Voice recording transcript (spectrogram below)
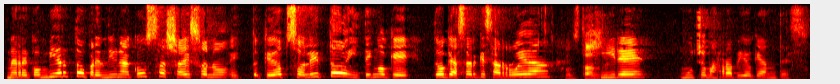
me reconvierto, aprendí una cosa, ya eso no quedó obsoleto y tengo que, tengo que hacer que esa rueda gire mucho más rápido que antes.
